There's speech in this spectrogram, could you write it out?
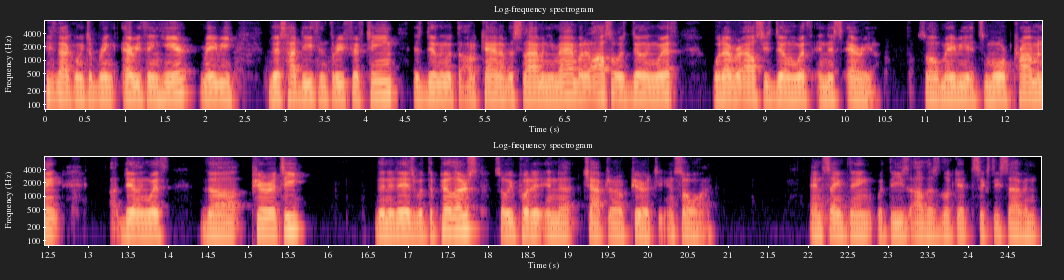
He's not going to bring everything here. Maybe this hadith in 315 is dealing with the Arkan of Islam and Iman, but it also is dealing with whatever else he's dealing with in this area. So maybe it's more prominent uh, dealing with the purity than it is with the pillars. So we put it in the chapter of purity and so on. And same thing with these others. Look at 67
